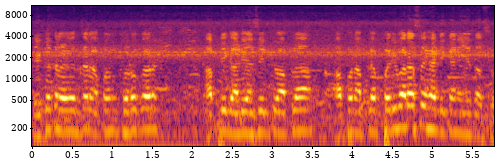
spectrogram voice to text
एकत्र आल्यानंतर आपण खरोखर आपली गाडी असेल किंवा आपला आपण आपल्या परिवारासह ह्या ठिकाणी येत असतो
